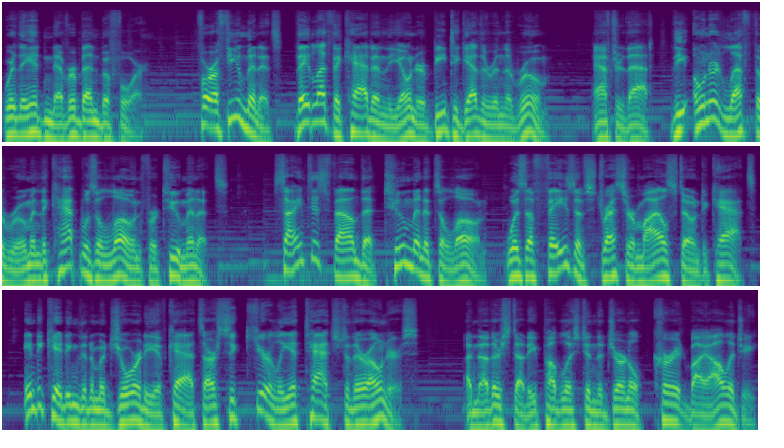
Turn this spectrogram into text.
where they had never been before. For a few minutes, they let the cat and the owner be together in the room. After that, the owner left the room and the cat was alone for two minutes. Scientists found that two minutes alone was a phase of stress or milestone to cats, indicating that a majority of cats are securely attached to their owners. Another study published in the journal Current Biology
